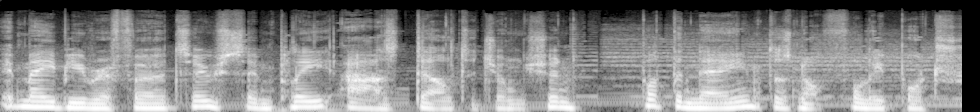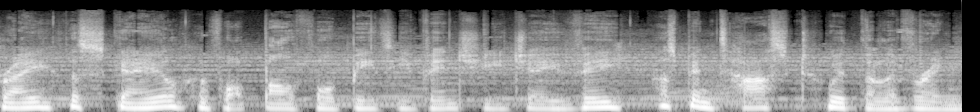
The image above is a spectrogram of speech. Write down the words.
It may be referred to simply as Delta Junction, but the name does not fully portray the scale of what Balfour Beatty Vinci JV has been tasked with delivering.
